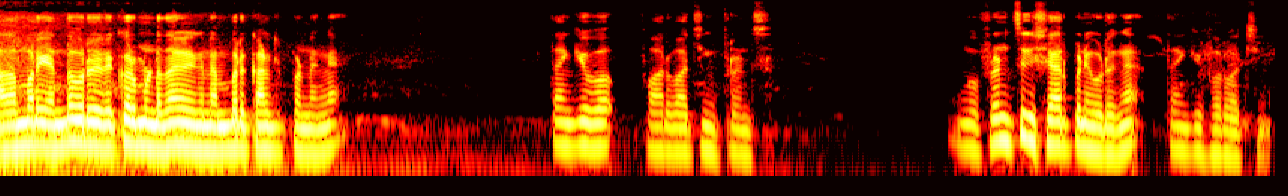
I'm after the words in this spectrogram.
அதை மாதிரி எந்த ஒரு ரெக்குவயர்மெண்ட் தான் எங்கள் நம்பர் கான்டாக்ட் பண்ணுங்கள் தேங்க்யூ ஃபார் வாட்சிங் ஃப்ரெண்ட்ஸ் உங்கள் ஃப்ரெண்ட்ஸுக்கு ஷேர் பண்ணி விடுங்க. தேங்க்யூ ஃபார் வாட்சிங்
